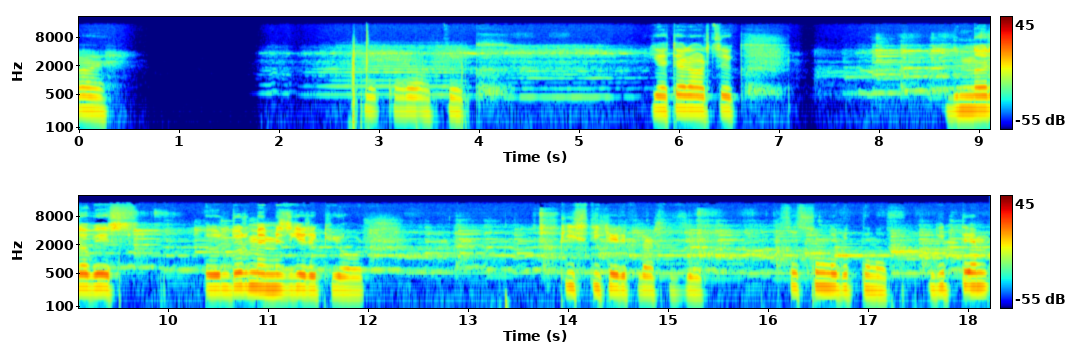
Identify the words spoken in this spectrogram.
Ay. Yeter artık. Yeter artık. Bunları biz öldürmemiz gerekiyor. Pislik herifler sizi. Siz şimdi bittiniz. Gittim.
